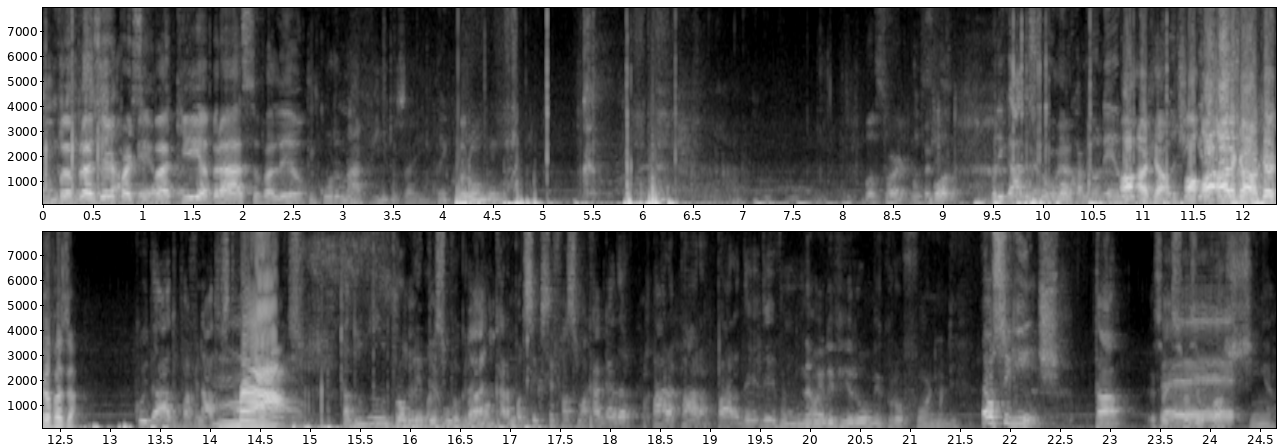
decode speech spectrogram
coronavírus foi um prazer chapéu, participar velho. aqui. Abraço, valeu. Tem coronavírus aí. Tem coronga. Boa sorte. Boa, obrigado, o Rubão Caminhoneiro. Ó, aqui. Olha aqui, ó. O que eu vou fazer? Cuidado, Pavinato. Mau. Tá tudo dando problema nesse programa, cara. Pode ser que você faça uma cagada. Para, para, para. De- de- vamos- Não, ele virou o microfone ali. É o seguinte, tá? Eu só quis fazer o É, pastinha.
